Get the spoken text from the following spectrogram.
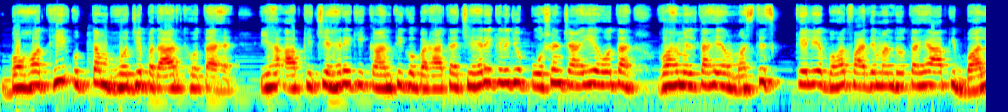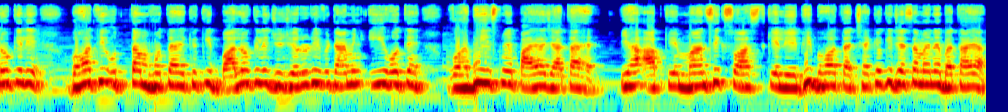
बहुत ही उत्तम भोज्य पदार्थ होता है। यह आपके चेहरे की कांति को बढ़ाता है। चेहरे के लिए जो पोषण चाहिए होता है, वह मिलता है। यह मस्तिष्क के लिए बहुत फ़ायदेमंद होता है, आपकी बालों के लिए बहुत ही उत्तम होता है, क्योंकि बालों के लिए जो ज़रूरी विटामिन ई होते हैं, वह भी इसमें पाया जाता है। यह आपके मानसिक स्वास्थ्य के लिए भी बहुत अच्छा है, क्योंकि जैसा मैंने बताया,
